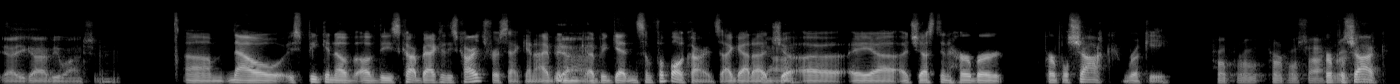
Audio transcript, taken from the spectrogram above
yeah, you gotta be watching it. Um, now speaking of of these card, back to these cards for a second. I've been Yeah. I've been getting some football cards. I got a Ju- uh, a uh, a Justin Herbert purple shock rookie, Purple purple shock. purple shock.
